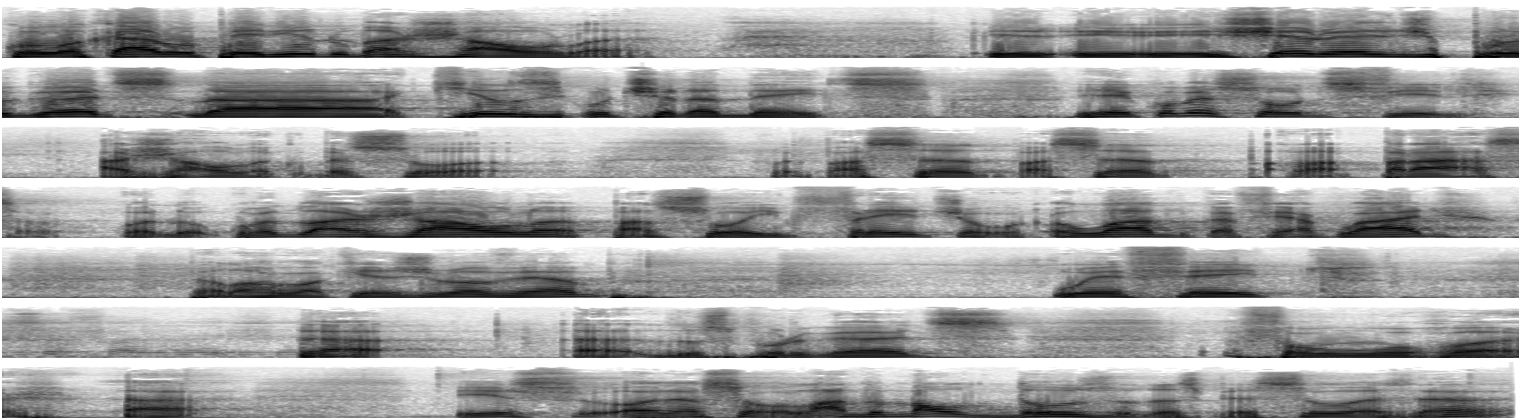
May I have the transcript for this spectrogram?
colocaram o Peri numa jaula. E, e encheram ele de purgantes na 15 com Tiradentes. E aí começou o desfile. A jaula começou. Foi passando, passando pela praça. Quando, quando a jaula passou em frente ao, ao lado do Café Aquário, pela Rua 15 de Novembro, o efeito né, eh, dos purgantes foi um horror. tá? Isso, olha só, o lado maldoso das pessoas, né?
